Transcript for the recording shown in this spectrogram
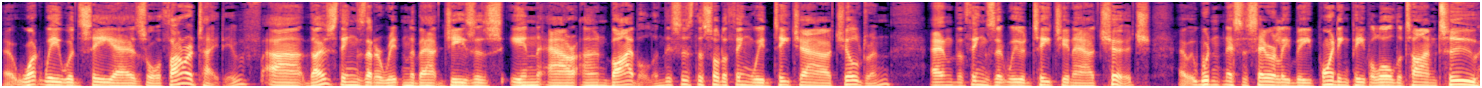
uh, what we would see as authoritative are those things that are written about Jesus in our own Bible. And this is the sort of thing we'd teach our children and the things that we would teach in our church. Uh, we wouldn't necessarily be pointing people all the time to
